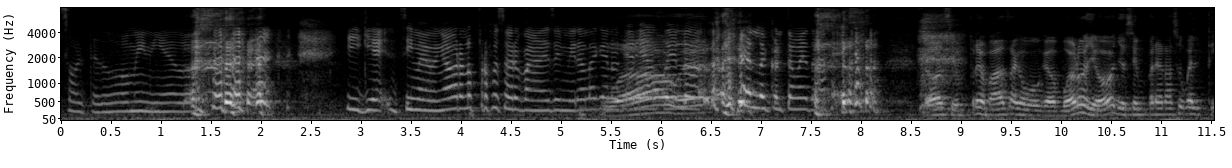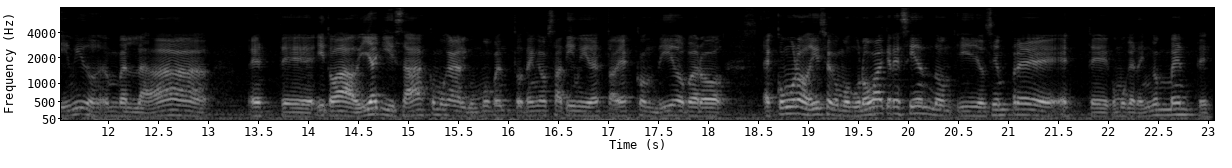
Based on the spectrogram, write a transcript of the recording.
solté todo mi miedo. y que si me ven ahora los profesores van a decir, mira la que no quería hacerlo en los cortometrajes. No, siempre pasa como que, bueno, yo, yo siempre era súper tímido, en verdad, este, y todavía quizás como que en algún momento tenga esa timidez todavía escondido, pero es como uno dice, como que uno va creciendo y yo siempre, este, como que tengo en mente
